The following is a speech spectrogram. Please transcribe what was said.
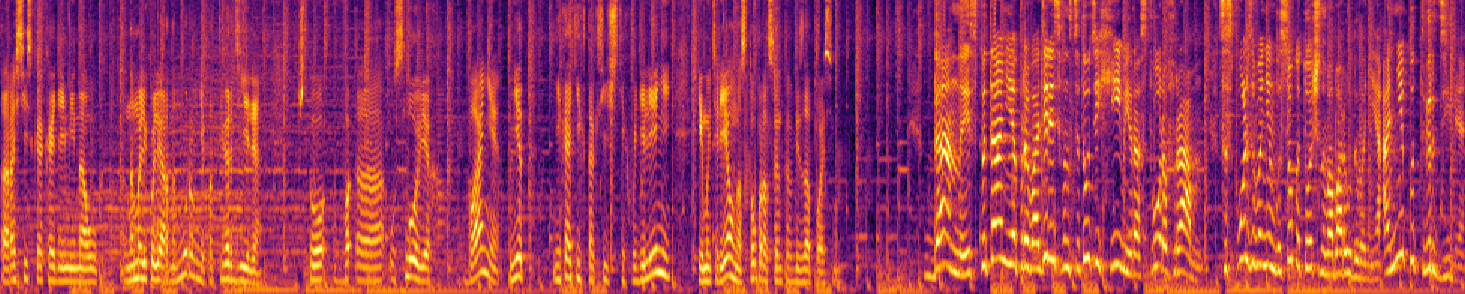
Российской Академии Наук на молекулярном уровне подтвердили, что в э, условиях бани нет никаких токсических выделений, и материал на 100% безопасен. Данные испытания проводились в Институте химии растворов РАМ с использованием высокоточного оборудования. Они подтвердили,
